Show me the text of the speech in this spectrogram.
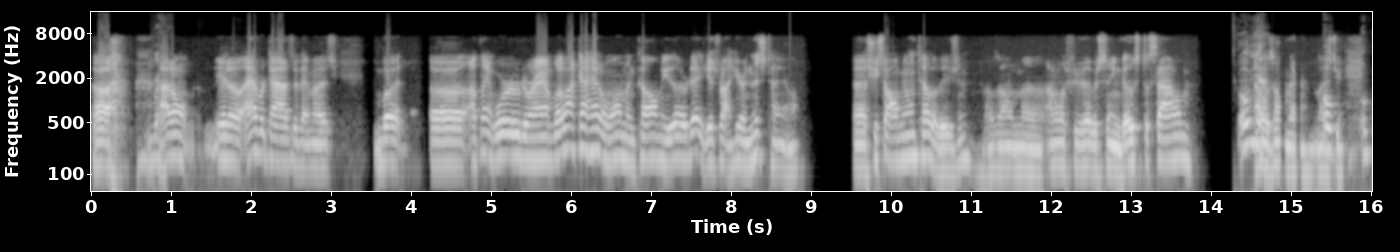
Uh, right. I don't, you know, advertise it that much. But uh, I think word around. Well, like I had a woman call me the other day, just right here in this town. Uh, she saw me on television. I was on. Uh, I don't know if you've ever seen Ghost Asylum. Oh yeah, I was on there last oh, year. Oh,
